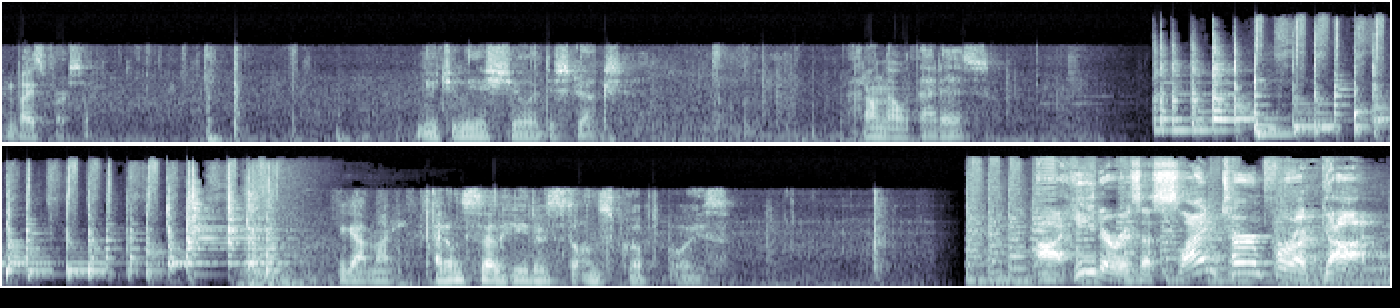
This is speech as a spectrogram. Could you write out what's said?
And vice versa. Mutually assured destruction. I don't know what that is. We got money. I don't sell heaters to unscrubbed boys. A heater is a slang term for a gun.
